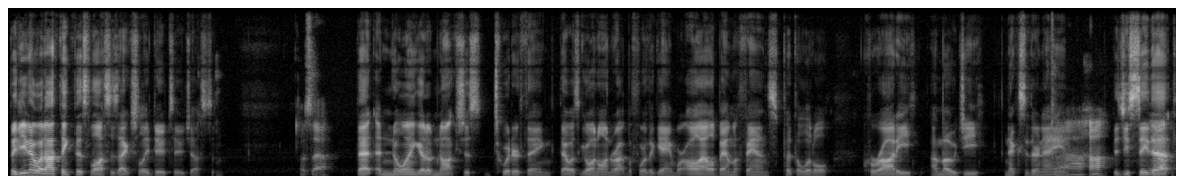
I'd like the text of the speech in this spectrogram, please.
but you know what I think this loss is actually due to, Justin? What's that? That annoying and obnoxious Twitter thing that was going on right before the game, where all Alabama fans put the little karate emoji next to their name. Uh huh. Did you see that?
